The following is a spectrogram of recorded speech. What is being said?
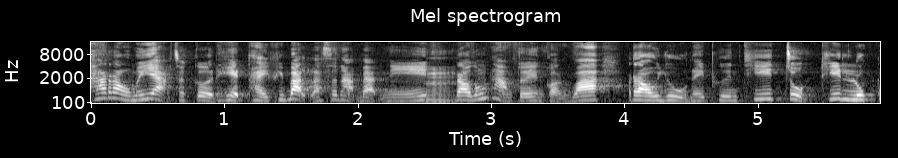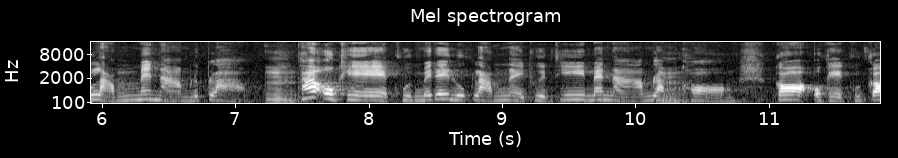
ถ้าเราไม่อยากจะเกิดเหตุภัยพิบัติลักษณะแบบนี้อืมเราต้องถามตัวเองก่อนว่า เราอยู่ในพื้นที่จุดที่ลุกล้ำแม่น้ำหรือเปล่าอืมถ้าโอเค คุณไม่ได้ลุกล้ำในพื้นที่แม่น้ำลำคลอง ก็โอเค คุณก็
